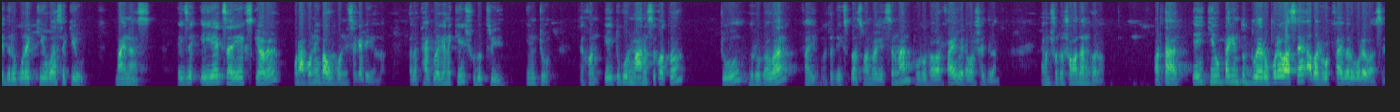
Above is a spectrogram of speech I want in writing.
এদের উপরে কিউব আছে কিউব মাইনাস এই যে এই এক্স আর এক্স কি হবে কোনাকুনি বা উপর নিচে কেটে গেল। তাহলে থাকল এখানে কি? শুধু থ্রি ইন্টু এখন এইটুকুর মান হচ্ছে কত? টু রুট ওভার ফাইভ অর্থাৎ এক্স প্লাস ওয়ান ভাগ এক্সের মান টু রুট ওভার ফাইভ এটা বসাই দিলাম। এখন শুধু সমাধান করো। অর্থাৎ এই কিউবটা কিন্তু দুয়ের উপরেও আছে, আবার রুট ফাইভ এর উপরেও আছে।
